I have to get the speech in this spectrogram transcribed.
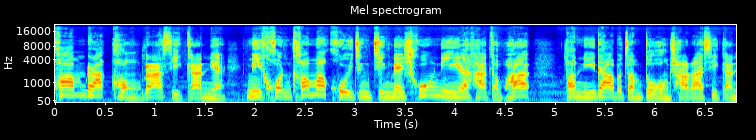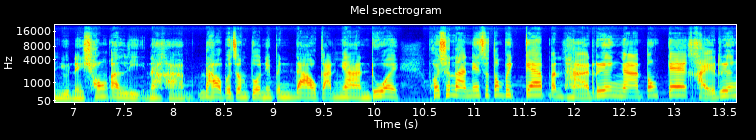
ความรักของราศีกันเนี่ยมีคนเข้ามาคุยจริง ๆ ในช่วงนี้นะคะ แต่ว่าตอนนี้ดาวประจำตัวของชาวราศีกันอยู่ในช่องอลินะคะ ดาวประจำตัวนี้เป็นดาวการงานด้วย เพราะฉะนั้นเนี่ยจะต้องไปแก้ปัญหาเรื่องงาน ต้องแก้ไขเรื่อง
